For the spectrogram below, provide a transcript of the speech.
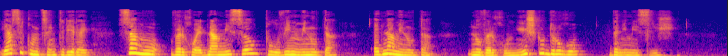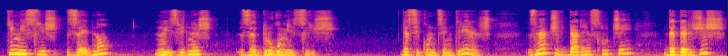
Я се концентрирай само върху една мисъл половин минута, една минута, но върху нищо друго да не мислиш. Ти мислиш за едно, но изведнъж за друго мислиш. Да се концентрираш, значи в даден случай да държиш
